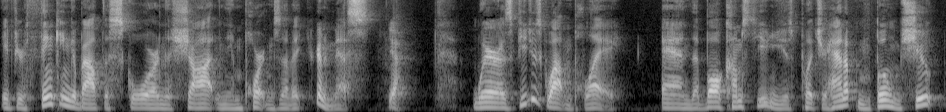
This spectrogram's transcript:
if you're thinking about the score and the shot and the importance of it, you're going to miss. Yeah. Whereas if you just go out and play and the ball comes to you and you just put your hand up and boom, shoot,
